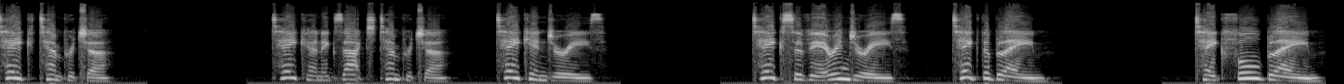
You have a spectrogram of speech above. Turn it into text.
Take temperature. Take an exact temperature. Take injuries. Take severe injuries. Take the blame. Take full blame.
